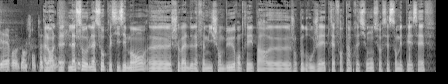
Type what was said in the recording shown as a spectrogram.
hier euh, dans le Fontainebleau. Alors, euh, l'assaut, l'assaut précisément, euh, cheval de la famille Chambure, entraîné par euh, Jean-Claude Rouget, très forte impression sur 1600 mètres PSF.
